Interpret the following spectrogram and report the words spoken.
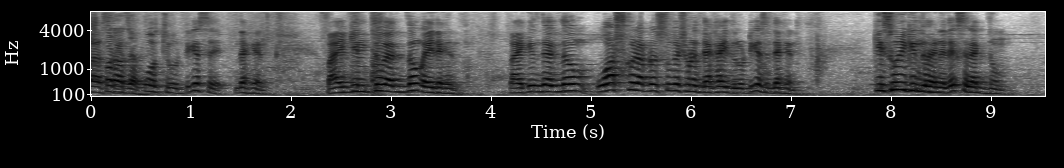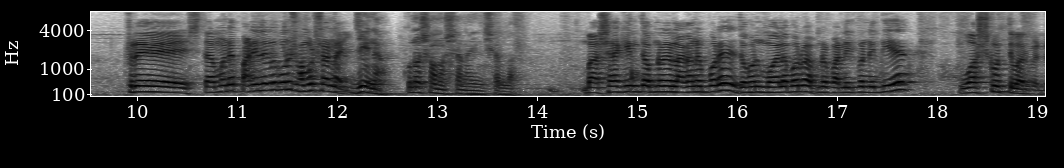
আছে। করা যাবে। প্রচুর ঠিক আছে? দেখেন ভাই কিন্তু একদম এই দেখেন ভাই কিন্তু একদম ওয়াশ করে আপনার চোখের সামনে দেখাই দিল ঠিক আছে? দেখেন কিছুই কিন্তু হয়নি দেখছেন? একদম ফ্রেশ তার মানে পানি লাগলে কোনো সমস্যা নাই। জি না কোনো সমস্যা নাই ইনশাল্লাহ। বাসায় কিন্তু আপনারা লাগানোর পরে যখন ময়লা পড়বে আপনার পানি পানি দিয়ে ওয়াশ করতে পারবেন।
